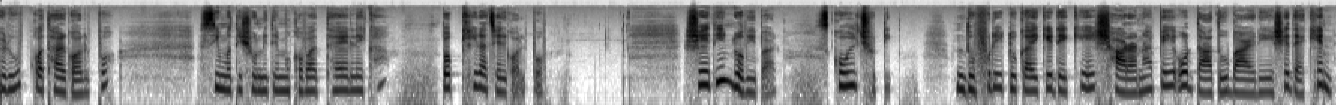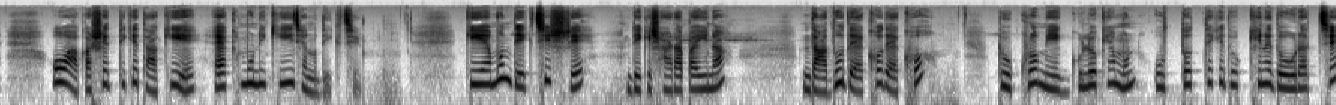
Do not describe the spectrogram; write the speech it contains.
রূপকথার গল্প। শ্রীমতী সুনীতি মুখোপাধ্যায়ের লেখা পক্ষীরাজের গল্প। সেদিন রবিবার, স্কুল ছুটি। দুপুরে টুকাইকে ডেকে সাড়া না পেয়ে ওর দাদু বাইরে এসে দেখেন, ও আকাশের দিকে তাকিয়ে এক মনে কী যেন দেখছে। কি এমন দেখছিস রে? ডেকে সাড়া পাই না। দাদু দেখো দেখো। টুকরো মেঘগুলো কেমন উত্তর থেকে দক্ষিণে দৌড়াচ্ছে।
